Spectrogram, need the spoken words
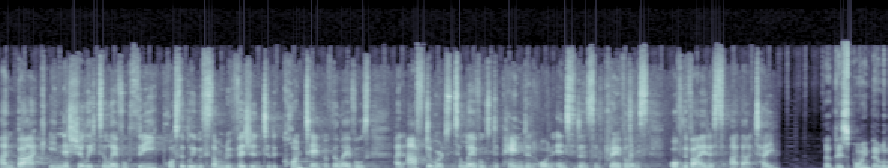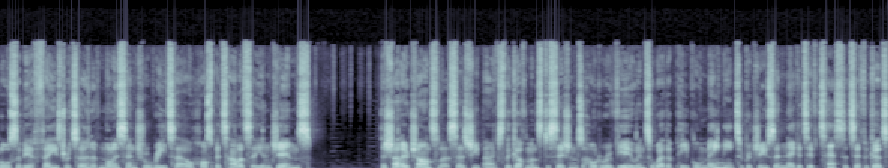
and back initially to level 3, possibly with some revision to the content of the levels, and afterwards to levels dependent on incidence and prevalence of the virus at that time. At this point, there will also be a phased return of non essential retail, hospitality, and gyms. The Shadow Chancellor says she backs the government's decision to hold a review into whether people may need to produce a negative test certificate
